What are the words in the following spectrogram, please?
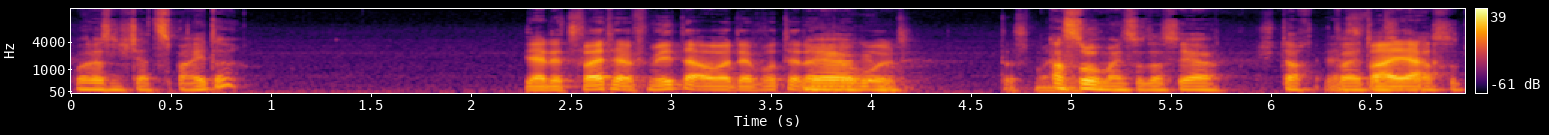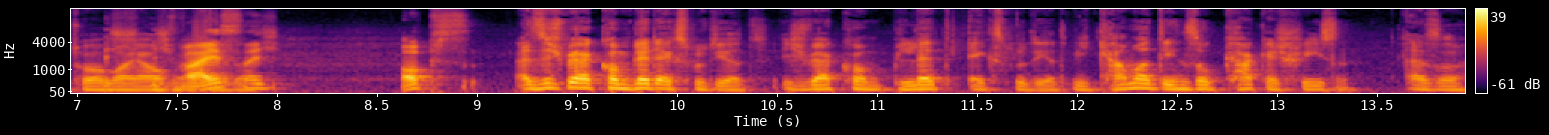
War das nicht der zweite? Ja, der zweite Elfmeter, aber der wurde ja dann ja, wiederholt. Genau. Ach so, meinst du das? Ja. Ich dachte, das, das ja, erste Tor war ja auch. Ich weiß nicht, ob's. Also ich wäre komplett explodiert. Ich wäre komplett explodiert. Wie kann man den so kacke schießen? Also,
